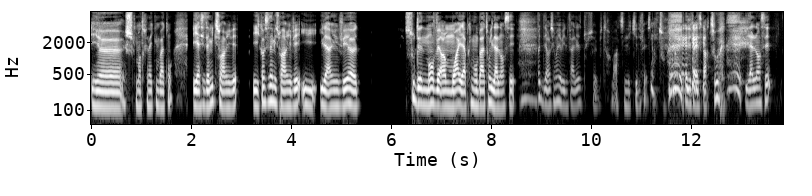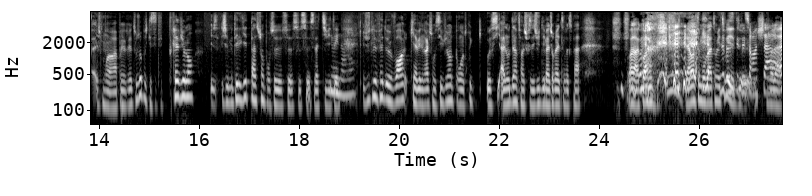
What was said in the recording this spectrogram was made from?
Et je m'entraînais avec mon bâton. Et il y a ses amis qui sont arrivés. Et quand ses amis sont arrivés il, il est arrivé soudainement vers moi, il a pris mon bâton, il l'a lancé. En fait, derrière moi, il y avait une falaise, puis putain, Martinique, il y a des falaises partout. il y a des falaises partout. Il l'a lancé, euh, je m'en rappellerai toujours parce que c'était très violent. Je m'étais lié de passion pour ce, ce, cette activité. juste le fait de voir qu'il y avait une réaction aussi violente pour un truc aussi anodin, enfin, je faisais juste des majorettes, c'est pas voilà quoi. il a mon bâton et tout. Et sur un chat. Euh.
